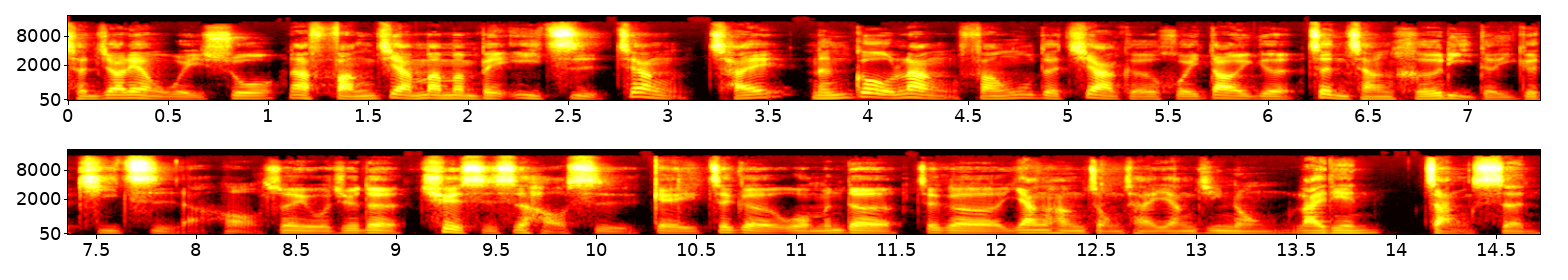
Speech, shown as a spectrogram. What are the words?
成交量萎缩，那房价慢慢被抑制，这样才能够让房屋的价格回到一个正常合理的一个机制了，哦，所以我觉得确实是好事，给这个我们的这个央行总裁杨金龙来点掌声。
